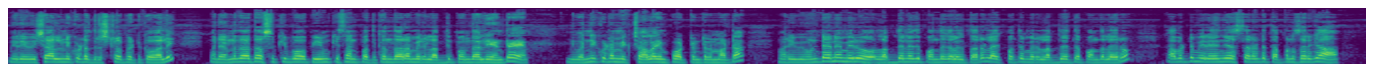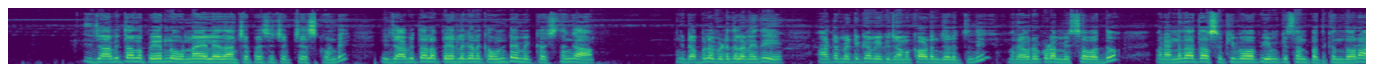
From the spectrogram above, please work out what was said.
మీరు ఈ విషయాలని కూడా దృష్టిలో పెట్టుకోవాలి. మరి అన్నదాత సుఖీభవ పిఎం కిసాన్ పథకం ద్వారా మీరు లబ్ధి పొందాలి అంటే ఇవన్నీ కూడా మీకు చాలా ఇంపార్టెంట్ అనమాట మరి ఇవి ఉంటేనే మీరు లబ్ధి అనేది పొందగలుగుతారు లేకపోతే మీరు లబ్ధి అయితే పొందలేరు. కాబట్టి మీరు ఏం చేస్తారంటే తప్పనిసరిగా ఈ జాబితాలో పేర్లు ఉన్నాయా లేదా అని చెప్పేసి చెక్ చేసుకోండి. ఈ జాబితాలో పేర్లు కనుక ఉంటే మీకు ఖచ్చితంగా ఈ డబ్బుల విడుదల అనేది ఆటోమేటిక్గా మీకు జమ కావడం జరుగుతుంది. మరి ఎవరు కూడా మిస్ అవ్వద్దు. మరి అన్నదాత సుఖీభావ పిఎం కిసాన్ పథకం ద్వారా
